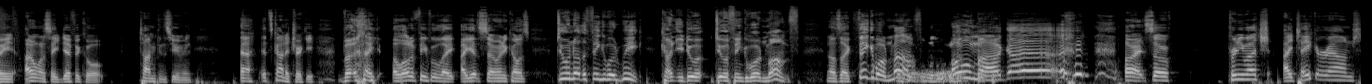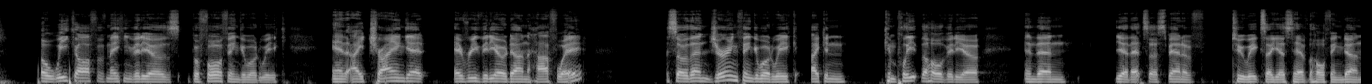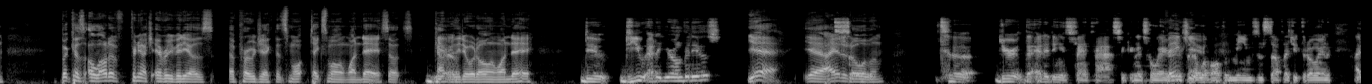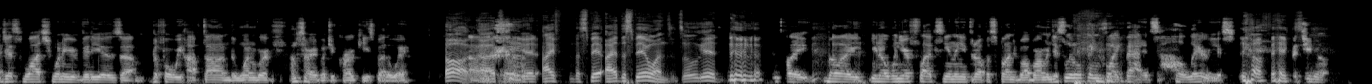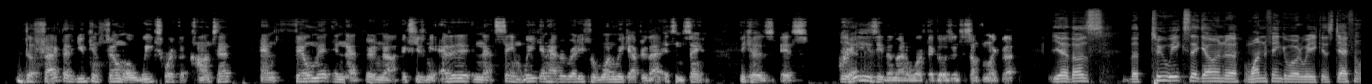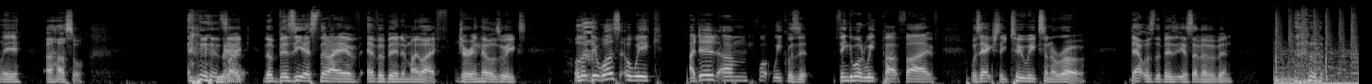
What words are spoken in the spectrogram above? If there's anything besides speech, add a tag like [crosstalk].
I mean, I don't want to say difficult, time consuming. Eh, it's kind of tricky, but [laughs] like a lot of people, like I get so many comments. Do another fingerboard week. Can't you do it? Do a fingerboard month? And I was like, fingerboard month? [laughs] oh my god! [laughs] All right, so pretty much I take around a week off of making videos before fingerboard week, and I try and get every video done halfway. So then during fingerboard week, I can complete the whole video, and then yeah, that's a span of two weeks, I guess, to have the whole thing done because a lot of pretty much every video is a project that more, takes more than one day, so it's can't Yeah. really do it all in one day. Do do you edit your own videos? Yeah, yeah, I edit So- all of them. To your the editing is fantastic and it's hilarious. Thank I you. love all the memes and stuff that you throw in. I just watched one of your videos um, before we hopped on. The one where I'm sorry about your car keys, by the way. Oh, Um, no, it's all good. I the spare, I had the spare ones. It's all good. [laughs] It's like, but like you know when you're flexing and then you throw up a SpongeBob arm and just little things like that. It's hilarious. [laughs] oh, thanks. But you know, the fact that you can film a week's worth of content and film it in that, or not, excuse me, edit it in that same week and have it ready for one week after that, it's insane because it's Yeah. crazy the amount of work that goes into something like that. Yeah, those the two weeks that go into one fingerboard week is definitely a hustle. [laughs] it's Man. like the busiest that I have ever been in my life during those weeks. Although there was a week I did um what week was it? Fingerboard week part five was actually two weeks in a row. That was the busiest I've ever been. [laughs]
